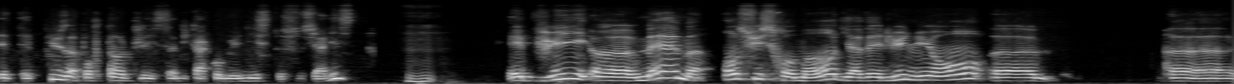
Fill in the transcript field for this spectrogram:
C'était plus important que les syndicats communistes socialistes. Mm-hmm. Et puis, euh, même en Suisse romande, il y avait l'union, euh, la,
